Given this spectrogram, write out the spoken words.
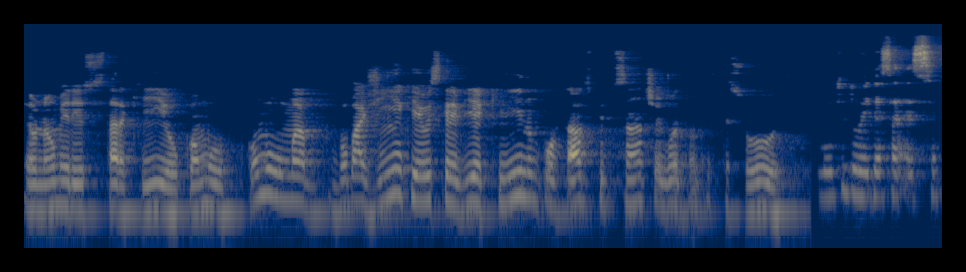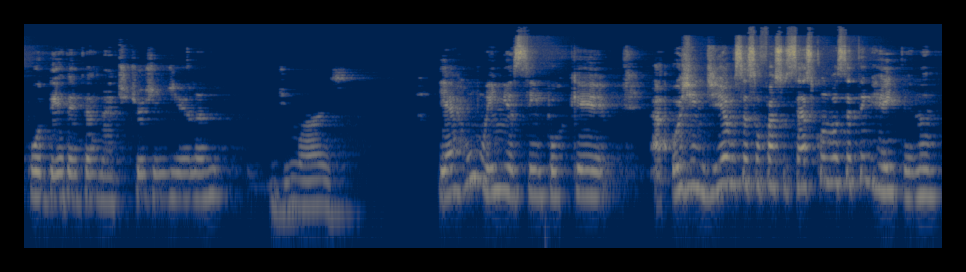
eu não mereço estar aqui, ou como, como uma bobaginha que eu escrevi aqui no portal do Espírito Santo chegou a tantas pessoas. Muito doido essa, esse poder da internet de hoje em dia, né? Demais. E é ruim, assim, porque ah, hoje em dia você só faz sucesso quando você tem hater, né?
